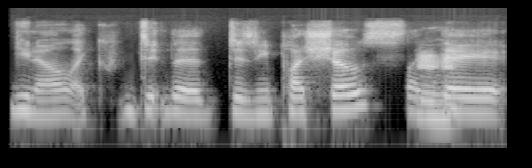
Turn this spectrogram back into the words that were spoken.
you know like d- the disney plus shows like Mhm. they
